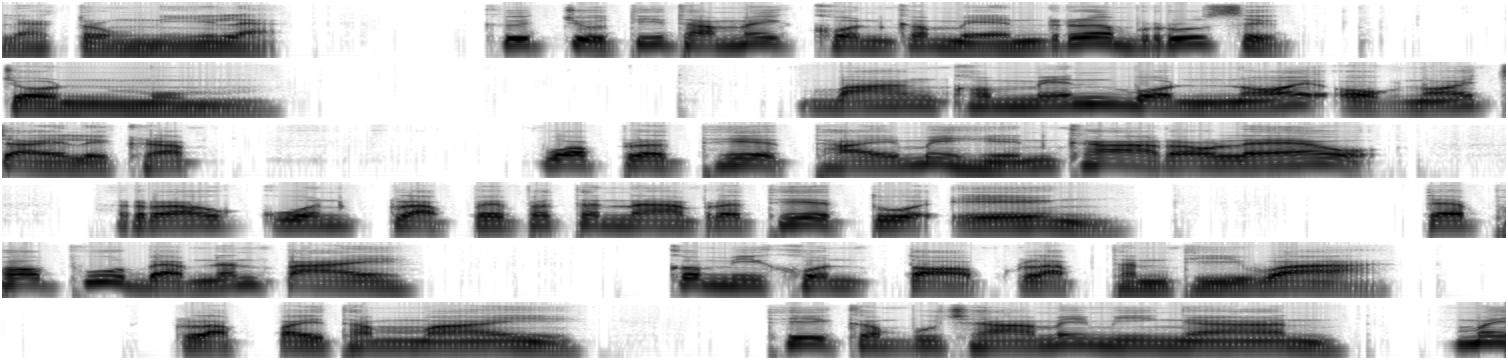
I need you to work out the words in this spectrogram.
และตรงนี้แหละ คือจุดที่ทำให้คนเขมรเริ่มรู้สึกจนมุม บางคอมเมนต์บ่นน้อยอกน้อยใจเลยครับ ว่าประเทศไทยไม่เห็นค่าเราแล้ว เราควรกลับไปพัฒนาประเทศตัวเอง แต่พอพูดแบบนั้นไป ก็มีคนตอบกลับทันทีว่า กลับไปทำไม ที่กัมพูชาไม่มีงาน ไม่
